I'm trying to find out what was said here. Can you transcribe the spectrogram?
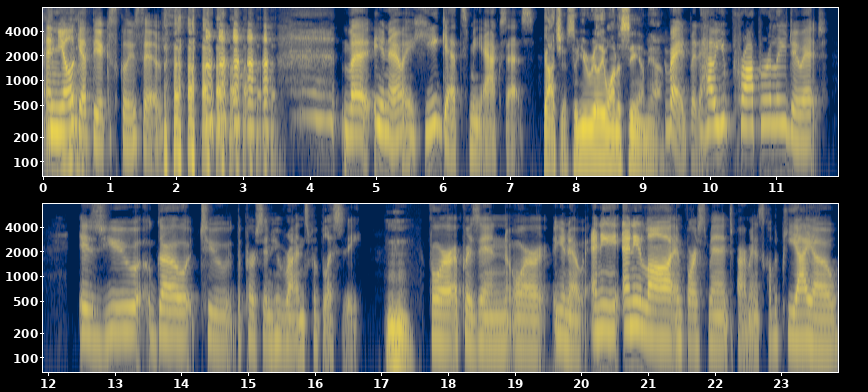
and you'll get the exclusive. but you know, he gets me access. Gotcha. So you really want to see him, yeah? Right. But how you properly do it is you go to the person who runs publicity hmm for a prison or you know any any law enforcement department. It's called a PIO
